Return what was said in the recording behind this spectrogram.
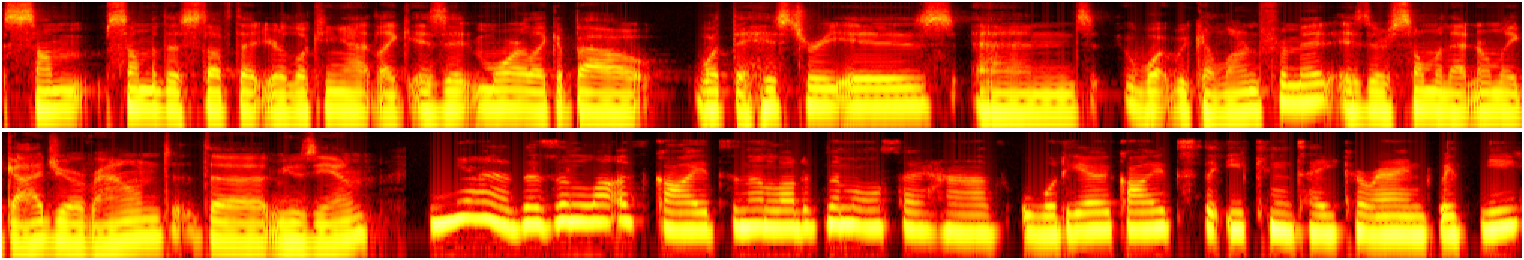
some some of the stuff that you're looking at? Like is it more like about what the history is and what we can learn from it? Is there someone that normally guides you around the museum? Yeah there's a lot of guides and a lot of them also have audio guides that you can take around with you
